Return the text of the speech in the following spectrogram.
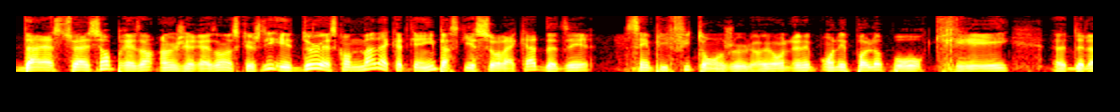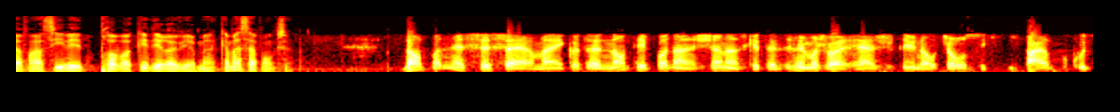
dans la situation présente, un, j'ai raison dans ce que je dis, et deux, est-ce qu'on demande à Kotkaniemi, parce qu'il est sur la carte, de dire simplifie ton jeu. On n'est pas là pour créer euh, de l'offensive et provoquer des revirements. Comment ça fonctionne? Non, pas nécessairement. Écoute, euh, non, tu n'es pas dans le champ dans ce que tu as dit, mais moi, je vais rajouter une autre chose, c'est qu'il perd beaucoup de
